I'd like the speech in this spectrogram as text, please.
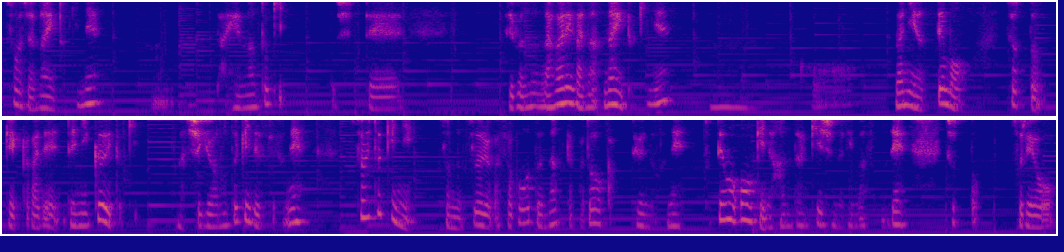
そうじゃない時ね、うん、大変な時そして自分の流れがない時ね、うん、こう何やってもちょっと結果が出にくい時、まあ、修行の時ですよねそういう時にそのツールがサポートになったかどうかというのはね、とても大きな判断基準になりますので、ちょっとそれを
